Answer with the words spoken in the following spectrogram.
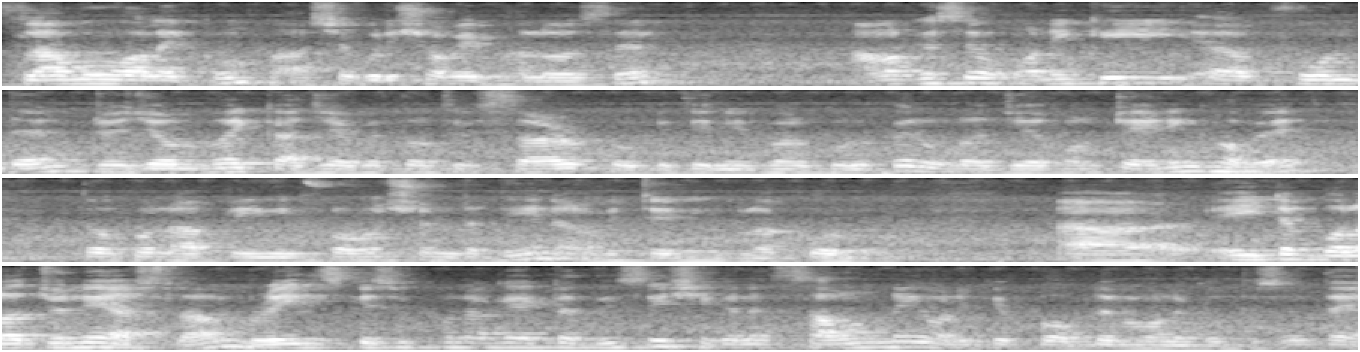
আসসালামু আলাইকুম। আশা করি সবাই ভালো আছেন। আমার কাছে অনেকেই ফোন দেন রেজাউল ভাই, কাজী আবেদ লতিফ স্যার, প্রকৃতি নির্ভর গ্রুপের ওরা যখন ট্রেনিং হবে, তখন আপনি ইনফরমেশনটা দিন, আমি ট্রেনিংগুলো করব। আর এইটা বলার জন্যই আসলাম। রিলস কিছুক্ষণ আগে একটা দিছি, সেখানে সাউন্ড নেই, অনেকে প্রবলেম মনে করতেছেন, তাই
